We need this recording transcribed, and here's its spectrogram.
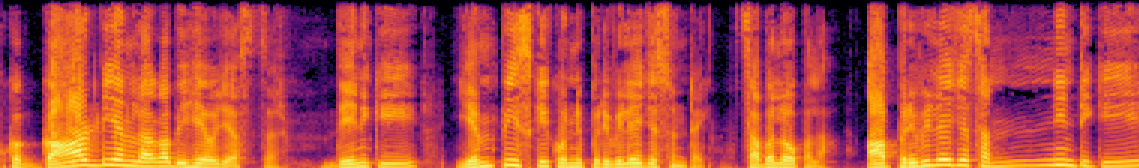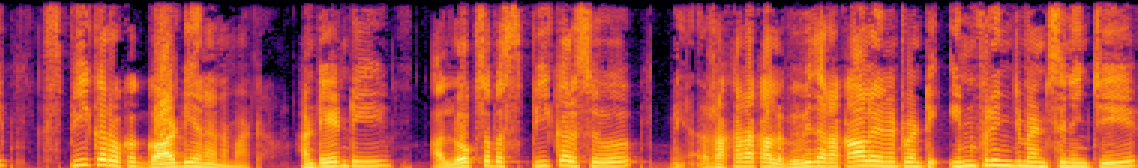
ఒక గార్డియన్ లాగా బిహేవ్ చేస్తారు. దేనికి? ఎంపీస్కి కొన్ని ప్రివిలేజెస్ ఉంటాయి సభ లోపల. ఆ ప్రివిలేజెస్ అన్నింటికి స్పీకర్ ఒక గార్డియన్ అనమాట అంటే ఏంటి? ఆ లోక్సభ స్పీకర్స్ రకరకాల వివిధ రకాలైనటువంటి ఇన్ఫ్రింజ్మెంట్స్ నుంచి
